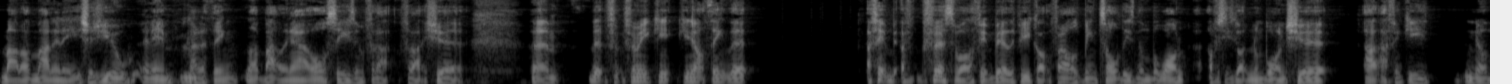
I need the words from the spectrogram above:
man on man, is it? It's just you and him Mm. kind of thing, like battling out all season for that for that shirt. Um, but for, for me, can, you- can you not think that? I think first of all, I think Bailey Peacock Farrell's been told he's number one. Obviously, he's got a number one shirt. I, I think he, you know,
